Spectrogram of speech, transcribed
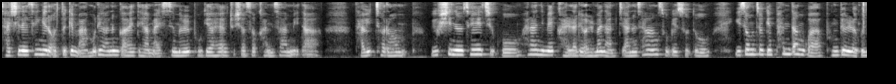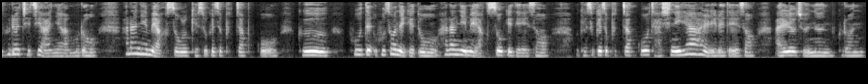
자신의 생애를 어떻게 마무리하는가에 대한 말씀을 보게 하여 주셔서 감사합니다. 다윗처럼 육신은 쇠해지고 하나님의 갈날이 얼마 남지 않은 상황 속에서도 이성적인 판단과 분별력은 흐려지지 아니하므로 하나님의 약속을 계속해서 붙잡고 그 후대, 후손에게도 하나님의 약속에 대해서 계속해서 붙잡고 자신이 해야 할 일에 대해서 알려주는 그런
